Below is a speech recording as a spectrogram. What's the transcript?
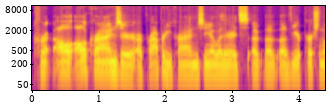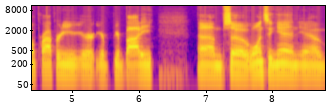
cr- all all crimes are, are property crimes. You know, whether it's of, of, of your personal property, your your your body. Um, so once again, you know,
